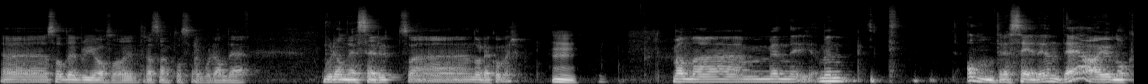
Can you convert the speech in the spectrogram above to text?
Eh, så det blir jo også interessant å se hvordan det, hvordan det ser ut eh, når det kommer. Mm. Men, eh, men, men i- andre serier enn det er jo nok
